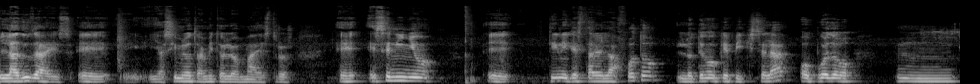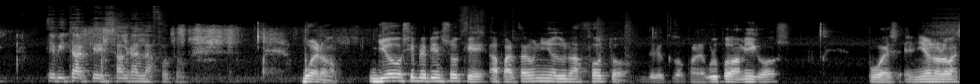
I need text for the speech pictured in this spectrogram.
La duda es, eh, y así me lo transmiten los maestros, eh, ¿ese niño eh, tiene que estar en la foto? ¿Lo tengo que pixelar o puedo mm, evitar que salga en la foto? Bueno, yo siempre pienso que apartar a un niño de una foto con el grupo de amigos, pues el niño no lo va a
